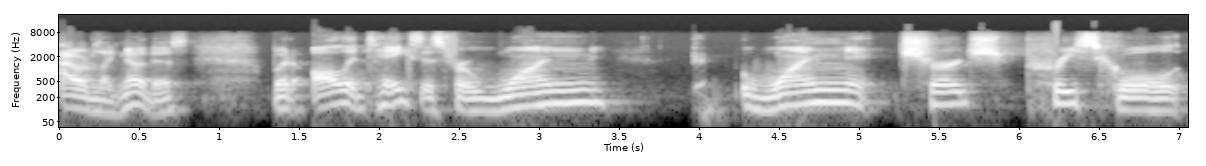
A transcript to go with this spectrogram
I would like know this, but all it takes is for one one church preschool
